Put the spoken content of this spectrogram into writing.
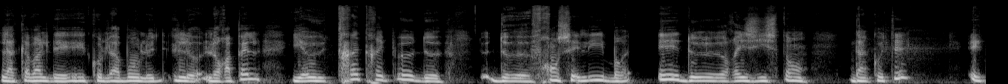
la cavale des collabos, le, le, rappelle, il y a eu très très peu de, de Français libres et de résistants d'un côté, et,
